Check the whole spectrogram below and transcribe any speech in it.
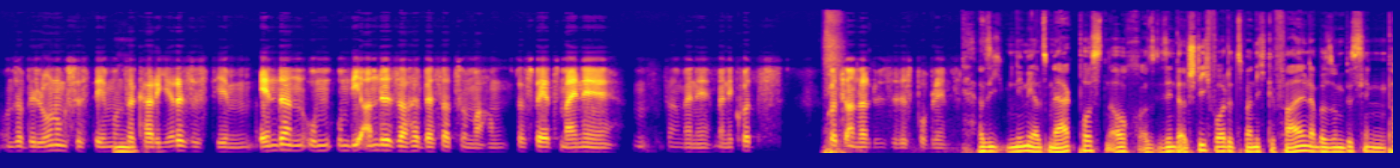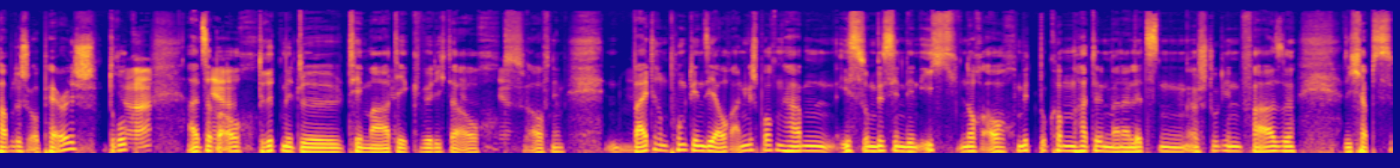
unser Belohnungssystem, unser mhm. Karrieresystem ändern, um, um die andere Sache besser zu machen. Das wäre jetzt meine, meine, meine Kurz, Kurzanalyse des Problems. Also ich nehme als Merkposten auch, also sie sind als Stichworte zwar nicht gefallen, aber so ein bisschen Publish or Perish Druck, ja. als aber ja. auch Drittmittel-Thematik würde ich da auch ja. aufnehmen. Ein weiteren Punkt, den Sie auch angesprochen haben, ist so ein bisschen, den ich noch auch mitbekommen hatte in meiner letzten äh, Studienphase. Ich habe es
